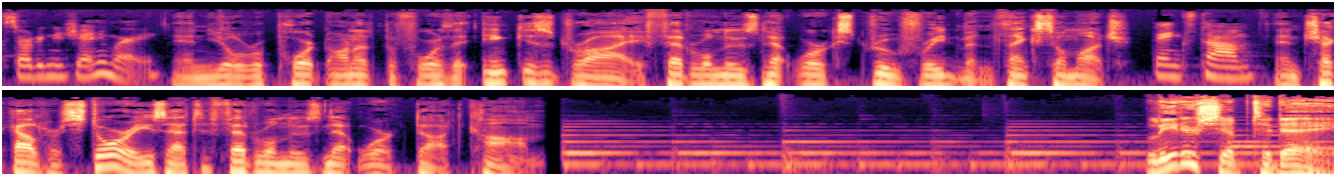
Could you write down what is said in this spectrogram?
starting in January. And you'll report on it before the ink is dry. Federal News Network's Drew Friedman. Thanks so much. Thanks, Tom. And check out her stories at federalnewsnetwork.com. Leadership today,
